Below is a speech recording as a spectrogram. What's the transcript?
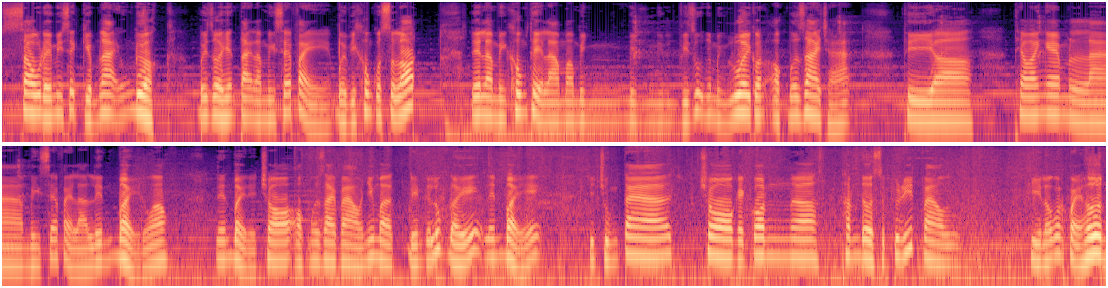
Sau đấy mình sẽ kiếm lại cũng được. Bây giờ hiện tại là mình sẽ phải Bởi vì không có slot Nên là mình không thể làm mà mình mình Ví dụ như mình nuôi con Ocmerzai chẳng hạn Thì uh, theo anh em là Mình sẽ phải là lên 7 đúng không? Lên 7 để cho Ocmerzai vào. Nhưng mà đến cái lúc đấy lên 7 ấy thì chúng ta cho cái con uh, Thunder Spirit vào Thì nó còn khỏe hơn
